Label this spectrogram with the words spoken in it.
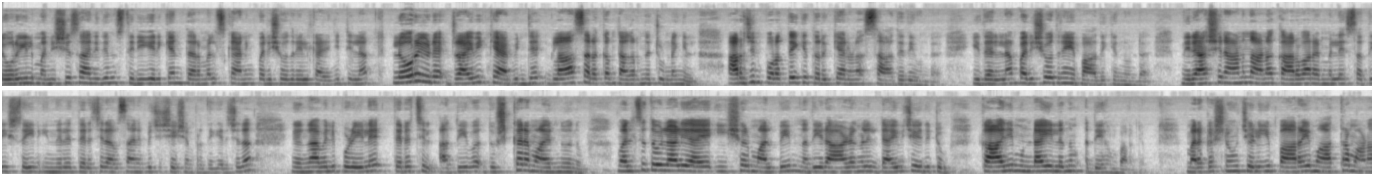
ലോറിയിൽ മനുഷ്യ സാന്നിധ്യം സ്ഥിരീകരിക്കാൻ തെർമൽ സ്കാനിംഗ് പരിശോധനയിൽ കഴിഞ്ഞിട്ടില്ല. ലോറിയുടെ ഡ്രൈവിംഗ് ക്യാബിന്റെ ഗ്ലാസ് അടക്കം തകർന്നിട്ടുണ്ടെങ്കിൽ അർജുൻ പുറത്തേക്ക് തെറിക്കാനുള്ള സാധ്യതയുണ്ട്. ഇതെല്ലാം പരിശോധനയെ ബാധിക്കുന്നുണ്ട്. നിരാശനാണെന്നാണ് Karwar M L A Satish Sain ഇന്നലെ തെരച്ചിൽ അവസാനിപ്പിച്ച ശേഷം പ്രതികരിച്ചത്. ഗംഗാവലി പുഴയിലെ തെരച്ചിൽ അതീവ ദുഷ്കരമായിരുന്നുവെന്നും മത്സ്യത്തൊഴിലാളിയായ ഈശ്വർ മാൽപ്പയും നദിയുടെ ആഴങ്ങളിൽ ഡൈവ് ചെയ്തിട്ടും കാര്യമുണ്ടായില്ലെന്നും അദ്ദേഹം പറഞ്ഞു. മരക്കഷ്ണവും ചെളിയും പാറയും മാത്രമാണ്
